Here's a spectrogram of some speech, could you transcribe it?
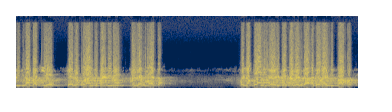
کی ناپاکی ہے، کہ اگر قرآن کے پڑھنے میں مزہ نہیں آتا۔ ورنہ قرآن کی تلاوت پہ اتنا بچتا، اگر ہمارے دل پاک ہوتے۔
